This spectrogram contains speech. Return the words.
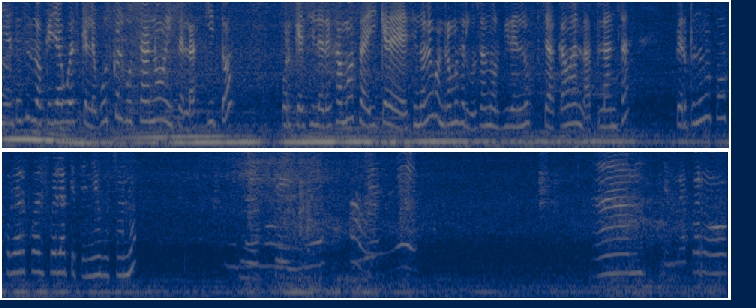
y entonces lo que yo hago es que le busco el gusano y se las quito, porque si le dejamos ahí que si no le encontramos el gusano, olvídenlo, se acaba en la planta. Pero pues no me puedo acordar cuál fue la que tenía gusano. Y este. no me acuerdo.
